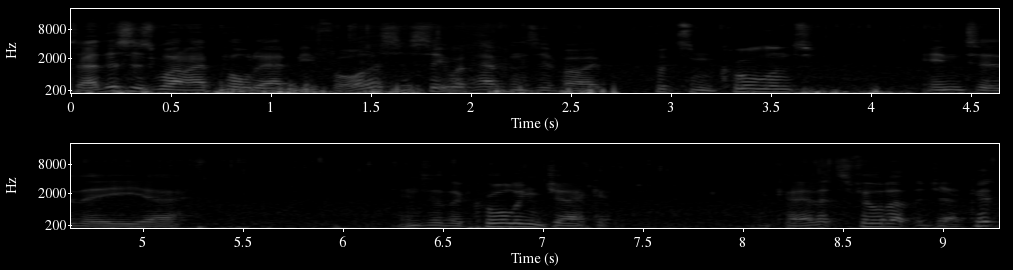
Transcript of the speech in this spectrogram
So this is one I pulled out before. Let's just see what happens if I put some coolant into the uh, into the cooling jacket. Okay, that's filled up the jacket.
